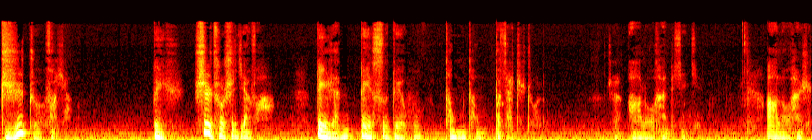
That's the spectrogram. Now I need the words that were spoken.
执着放下。对于世出世间法，对人对事对物，通通不再执着了。这是阿罗汉的境界。阿罗汉是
